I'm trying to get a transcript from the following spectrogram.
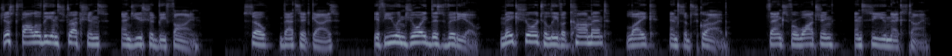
Just follow the instructions and you should be fine. So, that's it guys. If you enjoyed this video, make sure to leave a comment, like, and subscribe. Thanks for watching, and see you next time.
